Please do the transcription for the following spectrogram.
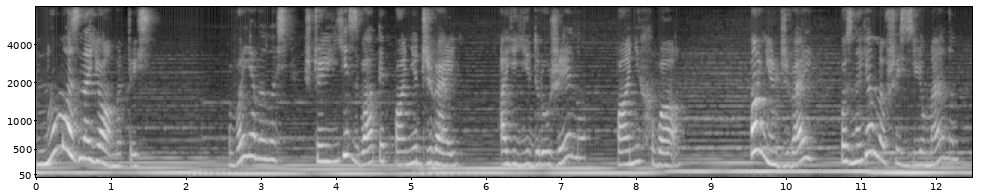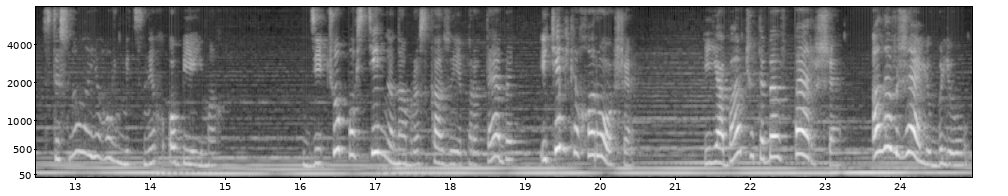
Нумо знайомитись. Виявилось, що її звати пані Джвей, а її дружину пані Хва. Пані Джвей, познайомившись з Люменом, стиснула його в міцних обіймах. Дічу постійно нам розказує про тебе і тільки хороше. Я бачу тебе вперше, але вже люблю.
